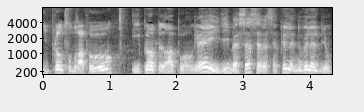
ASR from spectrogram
Il plante son drapeau Il plante le drapeau anglais et il dit bah ça, ça va s'appeler la Nouvelle-Albion,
